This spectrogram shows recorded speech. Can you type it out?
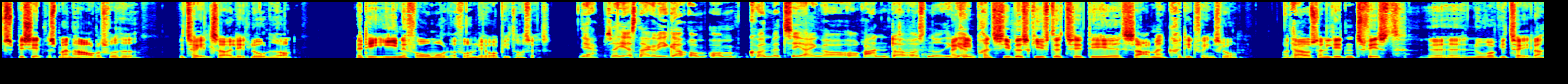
specielt hvis man har afdragsfrihed, betale sig at lægge lånet om med det ene formål at få en lavere bidragssats. Ja, så her snakker vi ikke om, om konverteringer og renter og sådan noget Man kan i igen. princippet skifte til det samme kreditforeningslån. Og ja. der er jo sådan lidt en twist, øh, nu hvor vi taler,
